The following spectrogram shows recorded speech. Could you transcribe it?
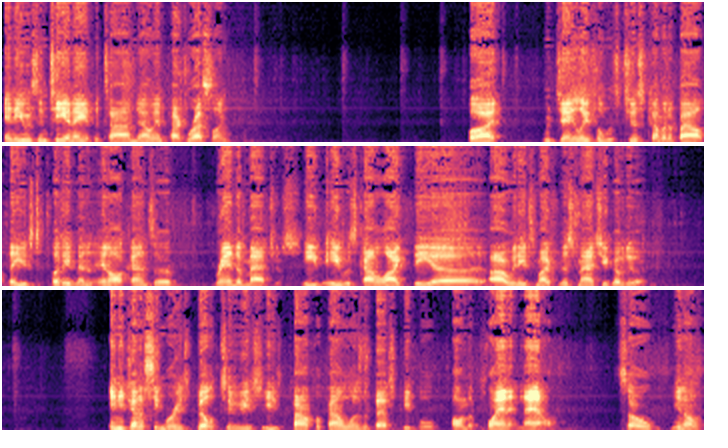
And he was in TNA at the time, now Impact Wrestling. But when Jay Lethal was just coming about, they used to put him in, in all kinds of random matches. He he was kind of like the uh, oh, we need somebody for this match, you go do it. And you kind of see where he's built to. He's he's pound for pound one of the best people on the planet now. So you know,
